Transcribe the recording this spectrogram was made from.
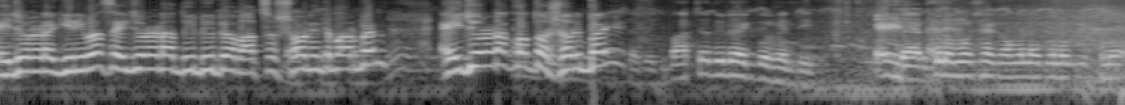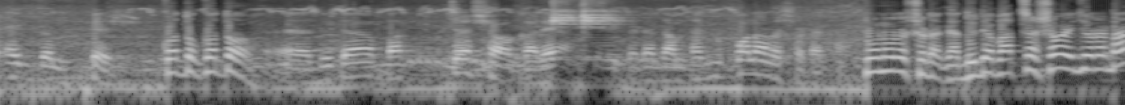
এই জোড়াটা গিরিবাস এই জোড়াটা দুই দুইটা বাচ্চা সহ নিতে পারবেন। এই জোড়াটা কত শরীফ ভাই? বাচ্চা দুটো একদম হেলদি কোনো মশা কামনা কোনো কিছু নেই একদম ফ্রেশ কত কত? দুটা বাচ্চা সহকারে আজকের এটার দাম থাকবে পনেরোশো টাকা। পনেরোশো টাকা দুইটা বাচ্চা সহ এই জোড়াটা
